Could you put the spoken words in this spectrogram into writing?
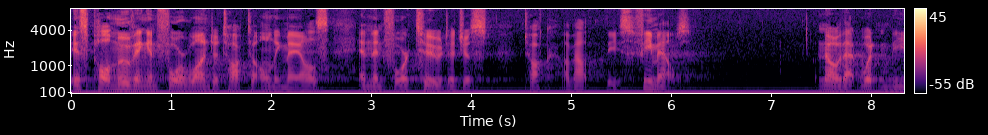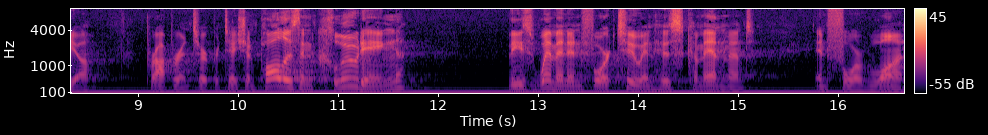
is Paul moving in 4 1 to talk to only males and then 4 2 to just talk about these females? No, that wouldn't be a proper interpretation. Paul is including these women in 4 2 in his commandment in 4 1.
